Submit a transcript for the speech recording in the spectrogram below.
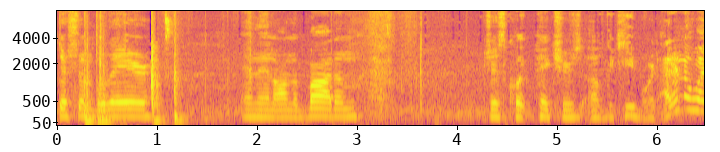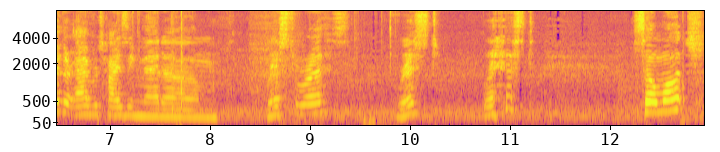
The symbol there. And then on the bottom, just quick pictures of the keyboard. I don't know why they're advertising that um, wrist rest, wrist, wrist so much.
